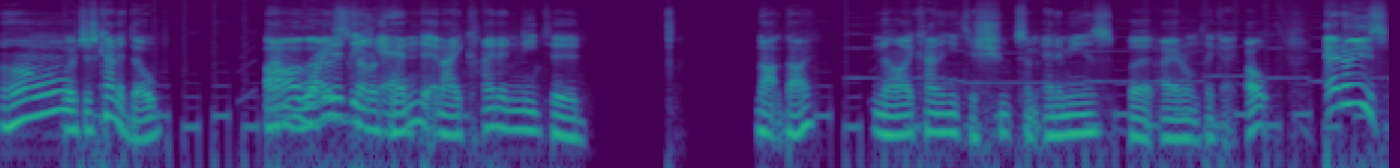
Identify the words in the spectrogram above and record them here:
Oh, which is kind of dope. Oh, I'm that right at the cool. end, and I kind of need to. not die. No, I kind of need to shoot some enemies, but I don't think I. Oh, enemies!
